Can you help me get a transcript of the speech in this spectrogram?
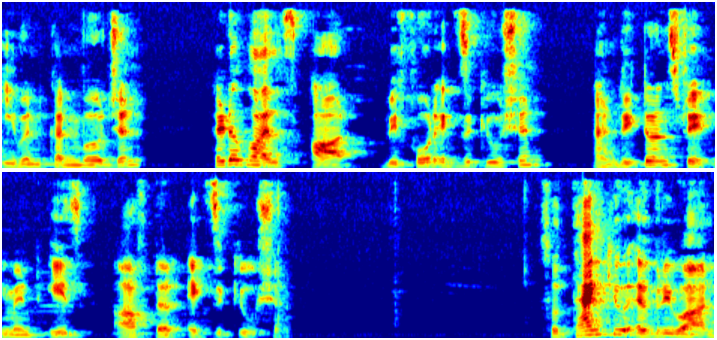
even conversion. Header files are before execution and return statement is after execution. So thank you everyone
